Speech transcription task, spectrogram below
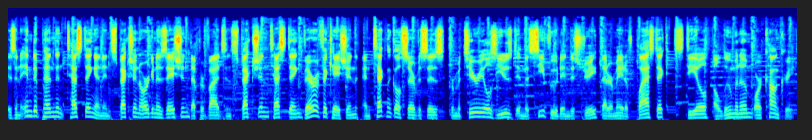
is an independent testing and inspection organization that provides inspection, testing, verification, and technical services for materials used in the seafood industry that are made of plastic, steel, aluminum, or concrete.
